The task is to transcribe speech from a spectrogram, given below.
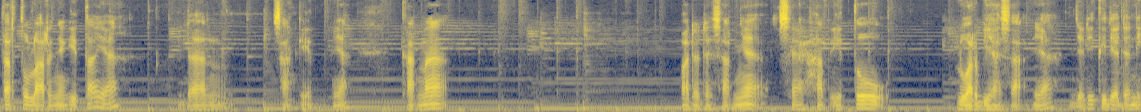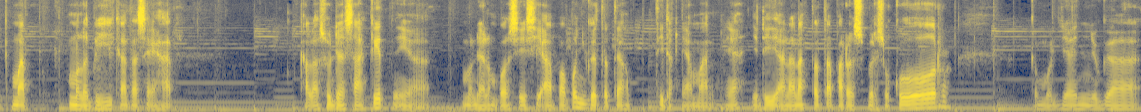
tertularnya kita ya dan sakit ya. Karena pada dasarnya sehat itu luar biasa ya. Jadi tidak ada nikmat melebihi kata sehat. Kalau sudah sakit ya dalam posisi apa pun juga tetap tidak nyaman ya. Jadi anak-anak tetap harus bersyukur. Kemudian juga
